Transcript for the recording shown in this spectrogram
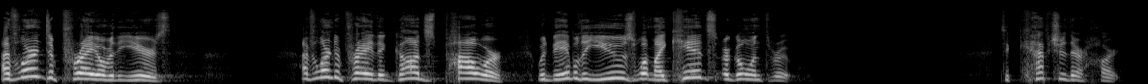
I've learned to pray over the years. I've learned to pray that God's power would be able to use what my kids are going through to capture their heart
